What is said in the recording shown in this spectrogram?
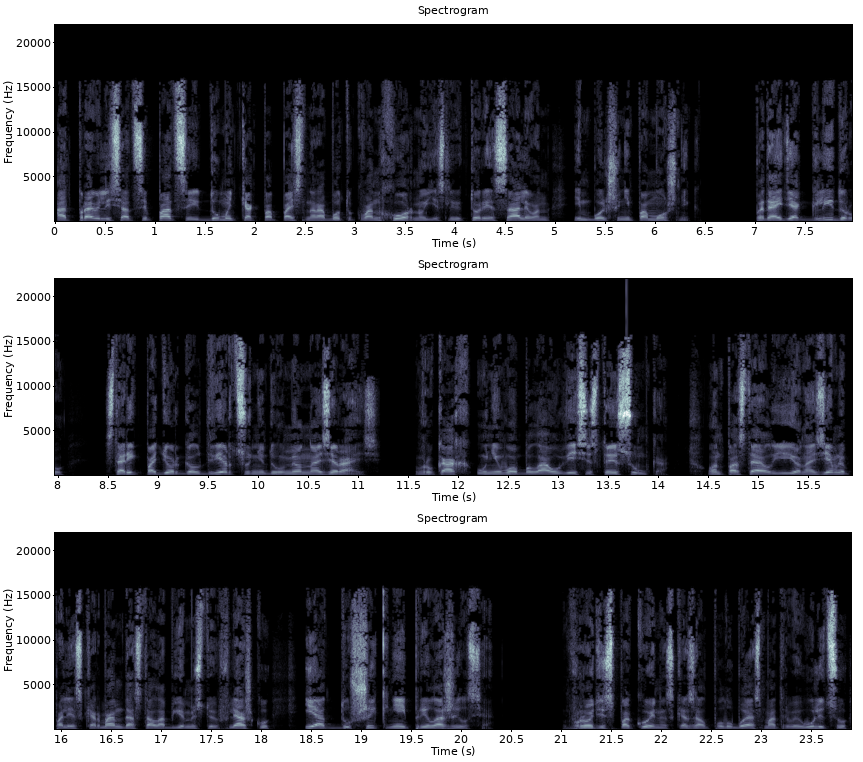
отправились отсыпаться и думать, как попасть на работу к Ван Хорну, если Виктория Салливан им больше не помощник. Подойдя к глидеру, старик подергал дверцу, недоуменно озираясь. В руках у него была увесистая сумка. Он поставил ее на землю, полез в карман, достал объемистую фляжку и от души к ней приложился. «Вроде спокойно», — сказал полубой, осматривая улицу,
